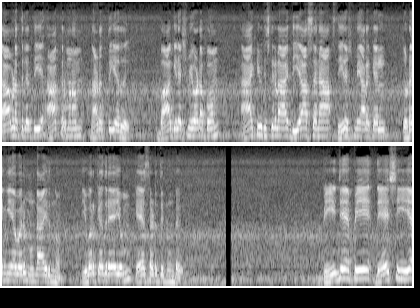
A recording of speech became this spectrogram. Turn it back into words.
താവളത്തിലെത്തി ആക്രമണം നടത്തിയത്. ഭാഗ്യലക്ഷ്മിയോടൊപ്പം ആക്ടിവിസ്റ്റുകളായ ദിയാസന ശ്രീലക്ഷ്മി അറക്കൽ തുടങ്ങിയവരും ഉണ്ടായിരുന്നു ഇവർക്കെതിരെയും കേസെടുത്തിട്ടുണ്ട്. ബി ജെ പി ദേശീയ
